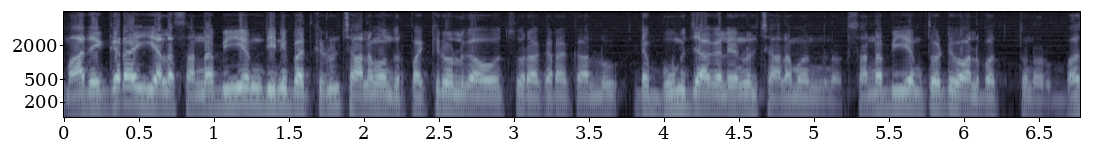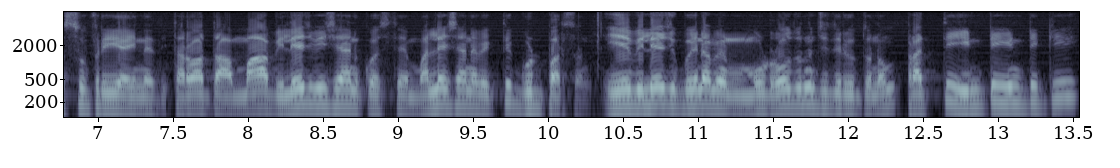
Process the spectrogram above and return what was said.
మా దగ్గర ఇలా సన్న బియ్యం దీని బతికేటోళ్ళు చాలామంది ఉన్నారు. పక్కిరోళ్ళు కావచ్చు రకరకాలు. అంటే భూమి జాగా లేని వాళ్ళు చాలామంది ఉన్నారు. సన్న బియ్యం తోటి వాళ్ళు బతుకుతున్నారు. బస్సు ఫ్రీ అయినది. తర్వాత మా విలేజ్ విషయానికి వస్తే మల్లేష్ అనే వ్యక్తి గుడ్ పర్సన్. ఏ విలేజ్ పోయినా మేము మూడు రోజుల నుంచి తిరుగుతున్నాం. ప్రతి ఇంటి ఇంటికి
